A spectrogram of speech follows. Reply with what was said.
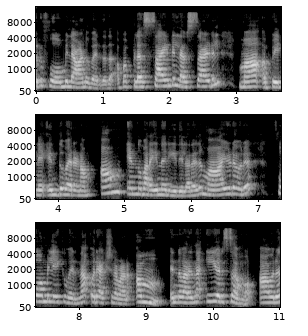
ഒരു ഫോമിലാണ് വരുന്നത്. അപ്പൊ പ്ലസ് സൈഡിന്റെ ലെഫ്റ്റ് സൈഡിൽ മാ പിന്നെ എന്ത് വരണം? അം എന്ന് പറയുന്ന രീതിയിൽ അതായത് മായുടെ ഒരു ഫോമിലേക്ക് വരുന്ന ഒരു അക്ഷരമാണ്. അം എന്ന് പറയുന്ന ഈ ഒരു സംഭവം. ആ ഒരു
